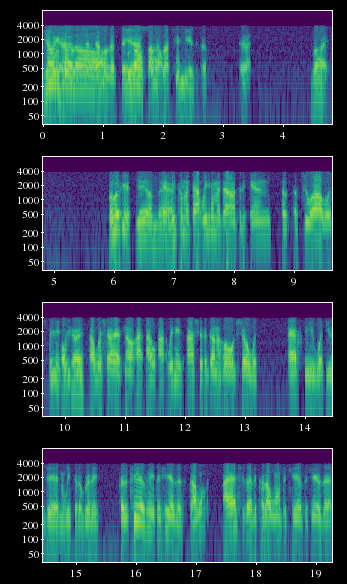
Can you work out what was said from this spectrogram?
You Yeah, yeah. That at, was, uh, that was at the was uh, that was about ten years ago. Yeah. Right. But look at Yeah, man. man, we coming down. We coming down to the end of, of two hours. We, need we Okay. I wish I had no. I, I, I we need. I should have done a whole show with asking you what you did, and we could have really because the kids need to hear this. I want. I asked you that because I want the kids to hear that,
